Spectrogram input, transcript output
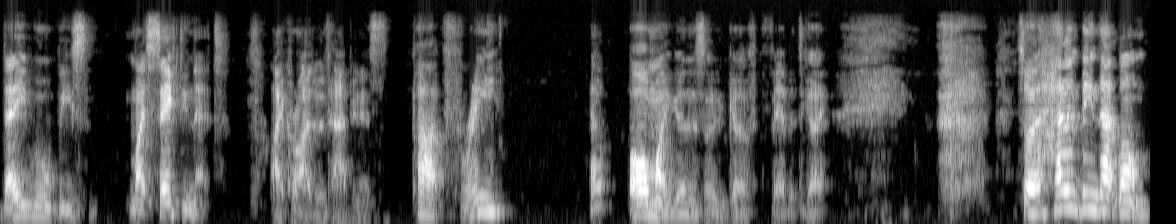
they will be my safety net. I cried with happiness. Part three. Oh my goodness, I've got a fair bit to go. So it hadn't been that long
